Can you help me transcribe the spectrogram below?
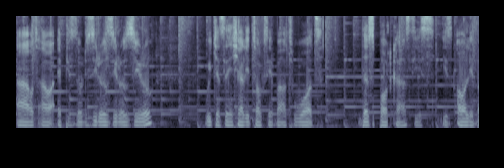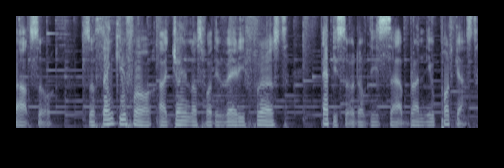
out our episode 000, which essentially talks about what this podcast is is all about. So, so thank you for uh, joining us for the very first episode of this uh, brand new podcast.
